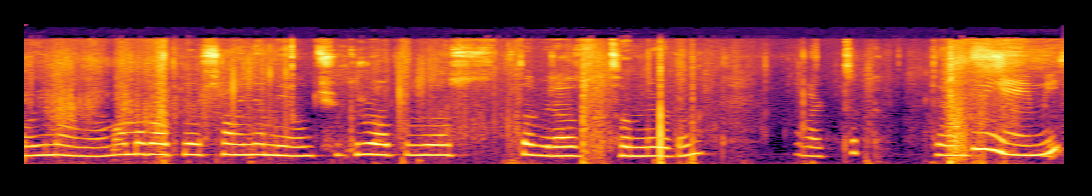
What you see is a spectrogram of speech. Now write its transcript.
oyun oynayalım ama Roblox oynamayalım. Çünkü Roblox'ta biraz tanıyorum artık. Gel Neymiş?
